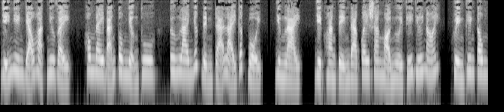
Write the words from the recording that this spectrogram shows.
Dĩ nhiên giảo hoạt như vậy, hôm nay bản tôn nhận thua, tương lai nhất định trả lại gấp bội, dừng lại, Diệt Hoàng tiện đà quay sang mọi người phía dưới nói, huyền Thiên Tông,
